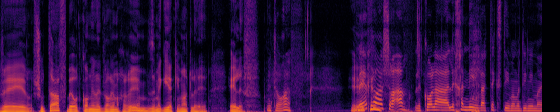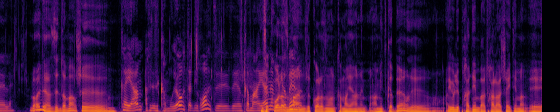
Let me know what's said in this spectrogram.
ושותף בעוד כל מיני דברים אחרים, זה מגיע כמעט לאלף. מטורף. אה, מאיפה כן, ההשראה לכל הלחנים והטקסטים המדהימים האלה? לא יודע, זה דבר ש... קיים, אבל זה כמויות אדירות, זה, זה כמעיין זה המתגבר. כל הזמן, זה כל הזמן כמעיין המתגבר. זה, היו לי פחדים בהתחלה שהייתי אה,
